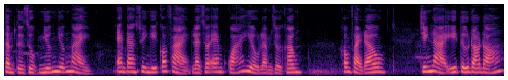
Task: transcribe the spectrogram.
Thẩm tử dục nhướng nhướng mày. Em đang suy nghĩ có phải là do em quá hiểu lầm rồi không? Không phải đâu. Chính là ý tứ đó đó.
